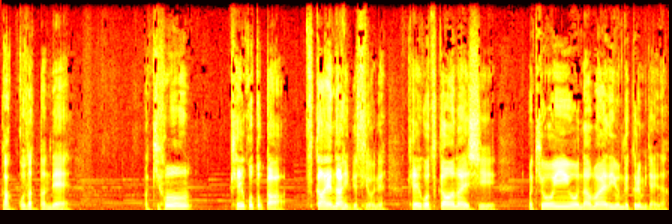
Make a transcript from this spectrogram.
学校だったんで、まあ、基本敬語とか使えないんですよね。敬語使わないし、まあ、教員を名前で呼んでくるみたいな。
